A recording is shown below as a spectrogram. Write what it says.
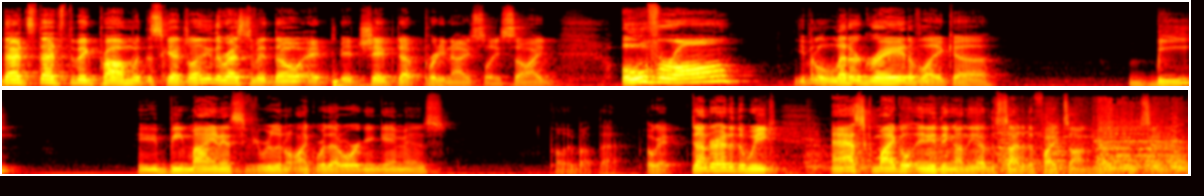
that's that's the big problem with the schedule. I think the rest of it though it, it shaped up pretty nicely. So I overall give it a letter grade of like a B, maybe B minus if you really don't like where that Oregon game is. Probably about that. Okay, Dunderhead of the week. Ask Michael anything on the other side of the fight song here Center.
